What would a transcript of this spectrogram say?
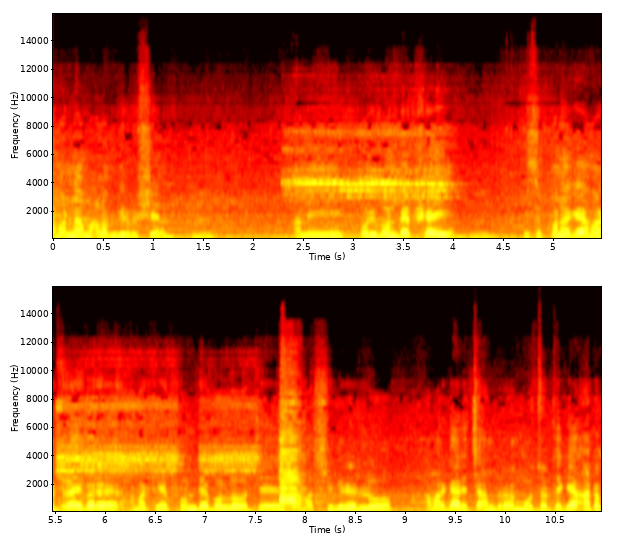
আমার নাম আলমগীর হোসেন। আমি পরিবহন ব্যবসায়ী। কিছুক্ষণ আগে আমার ড্রাইভারে আমাকে ফোন দিয়ে বলল যে, জামাত শিবিরের লোক আমার গাড়ি চান্দ্র মোচর থেকে আটক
